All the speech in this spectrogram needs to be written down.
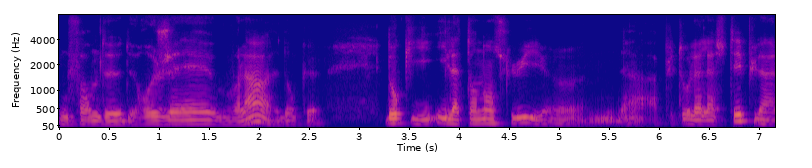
une forme de, rejet, voilà. Donc, euh, donc il, a tendance, lui, euh, à plutôt la lâcheté. Puis la,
